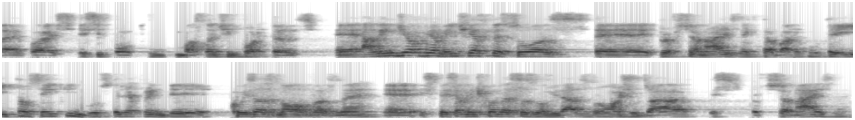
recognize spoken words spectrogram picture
leva esse esse ponto com bastante importância. É, além de, obviamente, que as pessoas é, profissionais né, que trabalham com TI estão sempre em busca de aprender coisas novas, né? É, especialmente quando essas novidades vão ajudar esses profissionais né,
